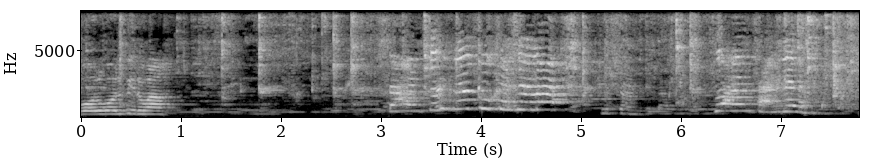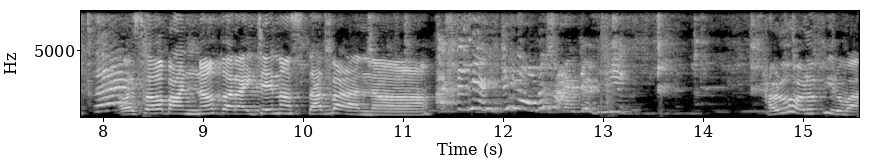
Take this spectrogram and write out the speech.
गोल गोल फिरवा. असं बांधणं करायचे नसतात बाळांना. हळूहळू फिरवा.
